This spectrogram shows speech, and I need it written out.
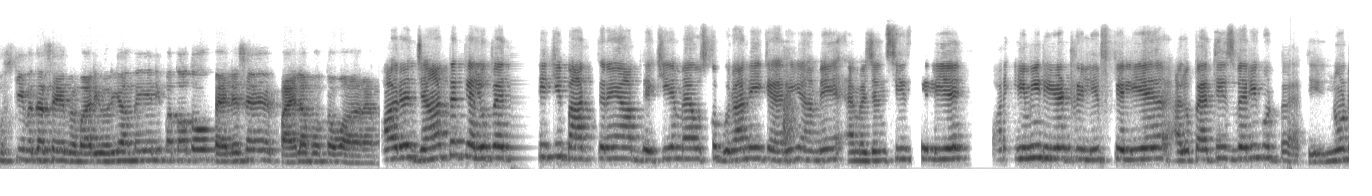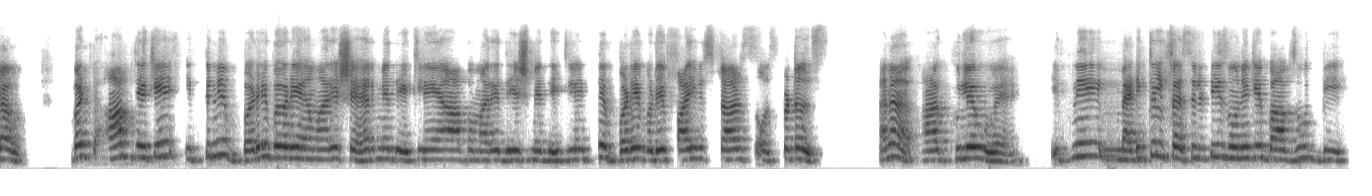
उसकी वजह से बीमारी हो रही है हमें ये नहीं पता तो पहले से पायला होता हुआ आ रहा है। और जहाँ तक एलोपैथी की बात करें आप देखिए मैं उसको बुरा नहीं कह रही हमें इमरजेंसी के लिए और इमीडिएट रिलीफ के लिए allopathy is very good pathy no doubt but आप देखें इतने बड़े बड़े हमारे शहर में देख लें आप हमारे देश में देख लें इतने बड़े बड़े फाइव स्टार्स हॉस्पिटल्स है ना आग खुले हुए हैं। इतनी मेडिकल फैसिलिटीज़ होने के बावजूद भी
